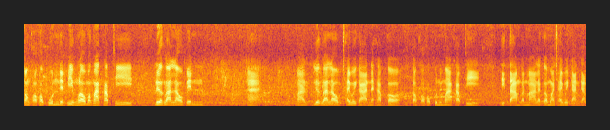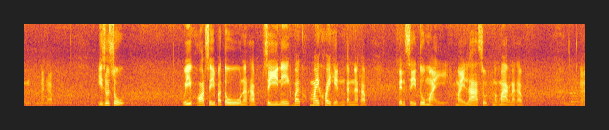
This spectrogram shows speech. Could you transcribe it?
ต้องขอขอบคุณเด็ดพี่ของเรามาก ๆ ครับที่เลือกร้านเราเป็นอ่า มาเลือกร้านเราใช้บริการนะครับ ก็ต้องขอขอบคุณมากๆครับที่ติดตามกันมาแล้วก็มาใช้บริการกันนะครับอีซูซูวีคอร์สสี่ประตูนะครับ สีนี้ไม่ไม่ค่อยเห็นกันนะครับ เป็นสีตัวใหม่ใหม่ล่าสุดมากๆนะครับอ่า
